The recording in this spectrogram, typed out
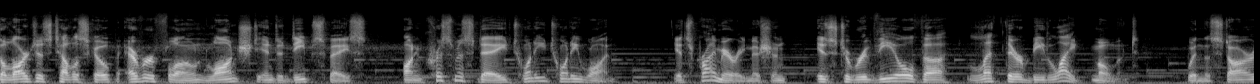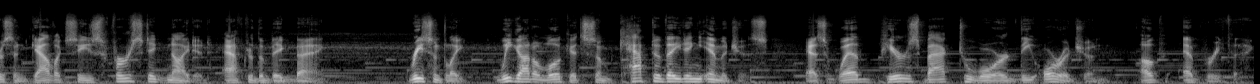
the largest telescope ever flown launched into deep space on Christmas Day 2021. Its primary mission is to reveal the let there be light moment when the stars and galaxies first ignited after the Big Bang. Recently, we got a look at some captivating images as Webb peers back toward the origin of everything.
